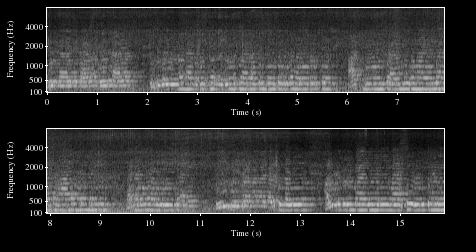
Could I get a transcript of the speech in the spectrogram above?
തിരുനാളിന് കാരണഭൂതനായ ആത്മീയവും ശാരീരികമായ എല്ലാ സഹായങ്ങളും നൽകി ഞങ്ങളെ അനുഗ്രഹിക്കണമേ ഈ തിരുക്രമങ്ങൾ നടത്തുന്നവരെയും അവരുടെ കുടുംബാംഗങ്ങളെയും ആശീർവദിക്കണമേ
